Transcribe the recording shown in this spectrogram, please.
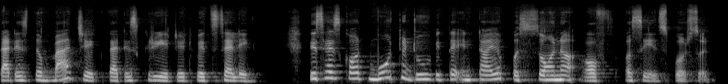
that is the magic that is created with selling. This has got more to do with the entire persona of a salesperson.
